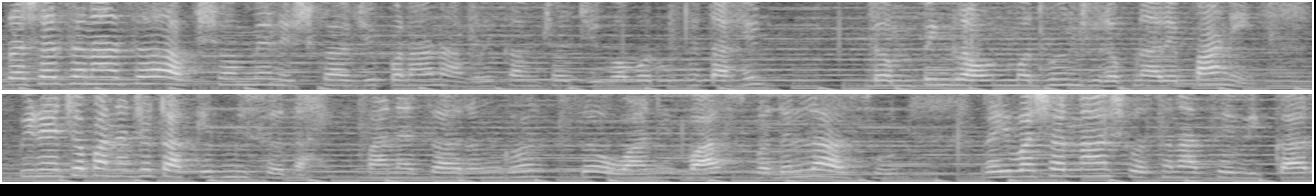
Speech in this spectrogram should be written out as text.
प्रशासनाचा अक्षम्य निष्काळजीपणा नागरिकांच्या जीवावर उठत आहे. डम्पिंग ग्राउंडमधून झिरपणारे पाणी पिण्याच्या पाण्याच्या टाकीत मिसळत आहे. पाण्याचा रंग चव आणि वास बदलला असून रहिवाशांना श्वसनाचे विकार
